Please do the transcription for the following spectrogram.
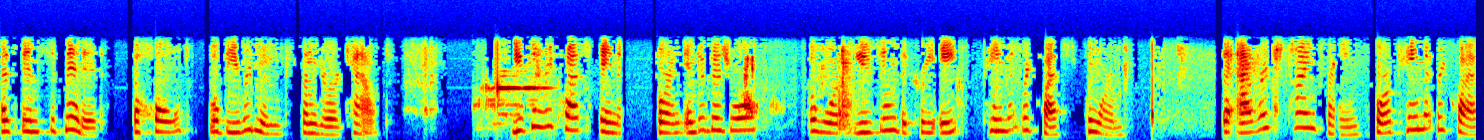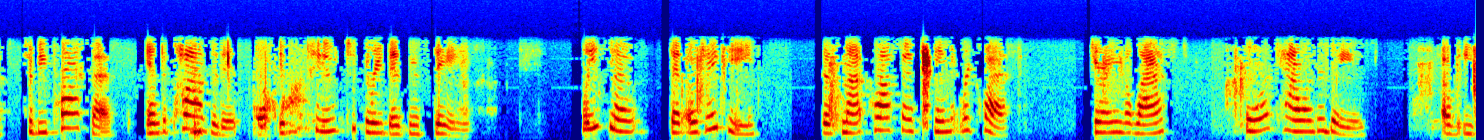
has been submitted, the hold will be removed from your account. You can request payment for an individual award using the Create Payment Request form. The average time frame for a payment request to be processed and deposited is two to three business days. Please note that OJP does not process payment requests during the last four calendar days of each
